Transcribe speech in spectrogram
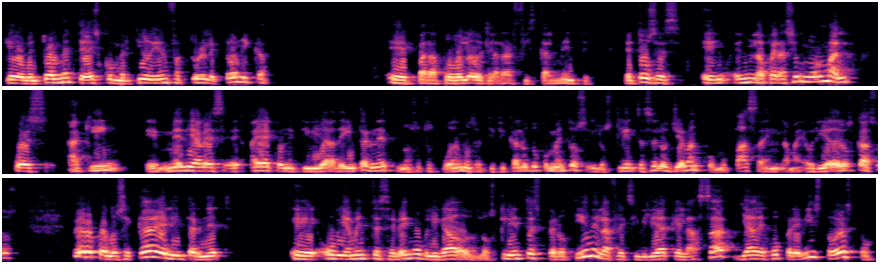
que eventualmente es convertido ya en factura electrónica eh, para poderlo declarar fiscalmente. Entonces, en, en la operación normal, pues aquí eh, media vez eh, haya conectividad de Internet, nosotros podemos certificar los documentos y los clientes se los llevan, como pasa en la mayoría de los casos, pero cuando se cae el Internet, eh, obviamente se ven obligados los clientes, pero tiene la flexibilidad que la SAT ya dejó previsto esto,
